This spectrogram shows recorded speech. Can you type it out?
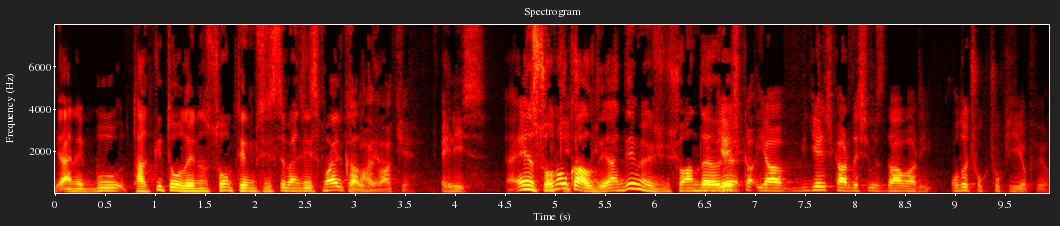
Yani bu taklit olayının son temsilcisi bence İsmail kaldı. Vay yani. Baki. En iyisi. Yani en son Çok o iyi, kaldı yani değil mi? Şu- anda öyle Genç ya bir genç kardeşimiz daha var. O da çok çok iyi yapıyor.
